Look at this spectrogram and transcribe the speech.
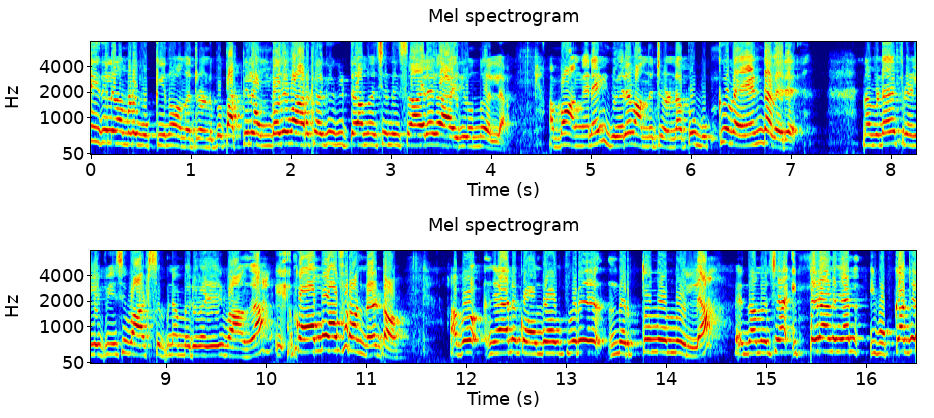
രീതിയിൽ നമ്മുടെ ബുക്കിൽ നിന്ന് വന്നിട്ടുണ്ട്. ഇപ്പൊ പത്തിൽ ഒമ്പത് മാർക്കൊക്കെ കിട്ടുക കിട്ടാന്ന് വെച്ചാൽ നിസ്സാര കാര്യമൊന്നുമല്ല. അപ്പൊ അങ്ങനെ ഇതുവരെ വന്നിട്ടുണ്ട്. അപ്പൊ ബുക്ക് വേണ്ടവര് നമ്മുടെ friendly P C WhatsApp number വഴി വാങ്ങുക. കോംബോ ഓഫർ ഉണ്ട് കേട്ടോ. അപ്പോൾ ഞാൻ കോംബോ ഓഫർ നിർത്തുന്നൊന്നുമില്ല. എന്താന്ന് വെച്ചാൽ ഇപ്പോഴാണ് ഞാൻ ഈ ബുക്കൊക്കെ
